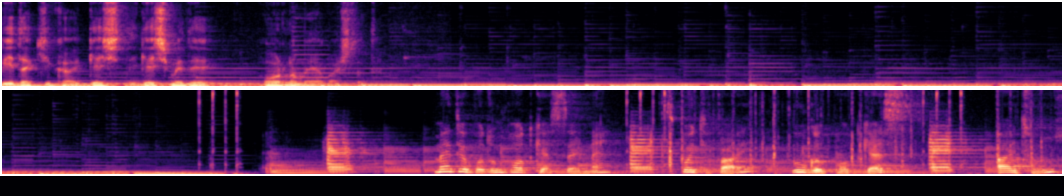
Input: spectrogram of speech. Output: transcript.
Bir dakika geçti geçmedi horlamaya başladı. Medyapod'un podcastlerine Spotify, Google Podcast, iTunes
